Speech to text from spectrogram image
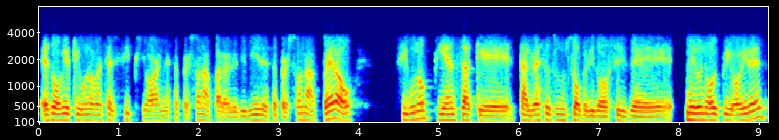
es obvio que uno va a hacer CPR en esa persona para revivir a esa persona, pero si uno piensa que tal vez es un sobredosis de, un opioide,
